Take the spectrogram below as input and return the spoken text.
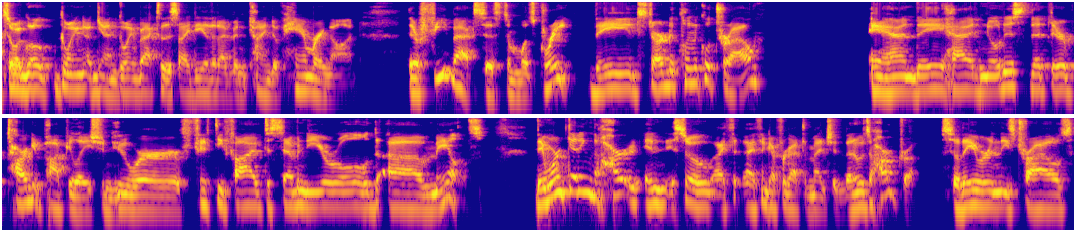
so I go going again, going back to this idea that I've been kind of hammering on. Their feedback system was great. They started a clinical trial and they had noticed that their target population, who were 55 to 70 year old uh, males, they weren't getting the heart. And so I, th- I think I forgot to mention that it was a heart drug. So they were in these trials.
